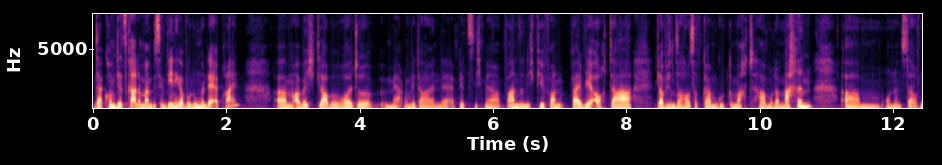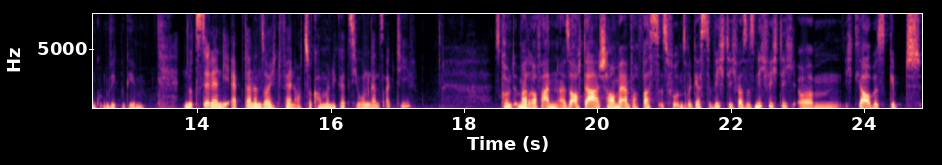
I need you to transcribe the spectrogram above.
da kommt jetzt gerade mal ein bisschen weniger Volumen in der App rein. Ähm, aber ich glaube, heute merken wir da in der App jetzt nicht mehr wahnsinnig viel von, weil wir auch da, glaube ich, unsere Hausaufgaben gut gemacht haben oder machen ähm, und uns da auf einen guten Weg begeben. Nutzt ihr denn die App dann in solchen Fällen auch zur Kommunikation ganz aktiv? Es kommt immer drauf an. Also auch da schauen wir einfach, was ist für unsere Gäste wichtig, was ist nicht wichtig. Ähm, ich glaube, es gibt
